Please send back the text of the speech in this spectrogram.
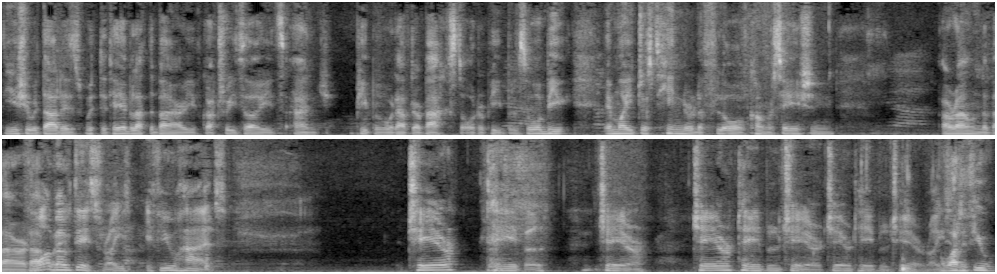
the issue with that is with the table at the bar, you've got three sides, and people would have their backs to other people, so it'd be it might just hinder the flow of conversation around the bar. That What way. about this, right? If you had chair, table, chair, chair, table, chair, chair, table, chair, right? What if you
